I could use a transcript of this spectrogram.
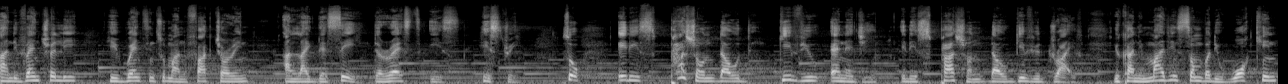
and eventually he went into manufacturing. And like they say, the rest is history. So it is passion that would give you energy. It is passion that will give you drive. You can imagine somebody working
